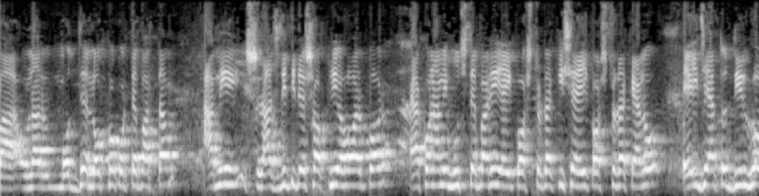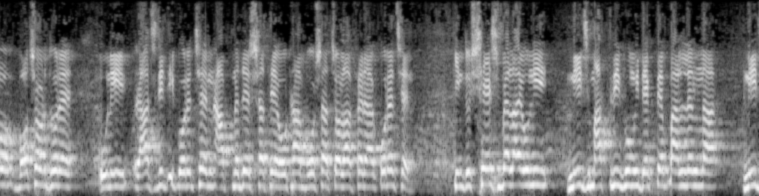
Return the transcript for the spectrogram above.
বা ওনার মধ্যে লক্ষ্য করতে পারতাম। আমি রাজনীতিতে সক্রিয় হওয়ার পর এখন আমি বুঝতে পারি এই কষ্টটা কিসে, এই কষ্টটা কেন? এই যে এত দীর্ঘ বছর ধরে উনি রাজনীতি করেছেন, আপনাদের সাথে ওঠা বসা চলাফেরা করেছেন, কিন্তু শেষ বেলায় উনি নিজ মাতৃভূমি দেখতে পারলেন না, নিজ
